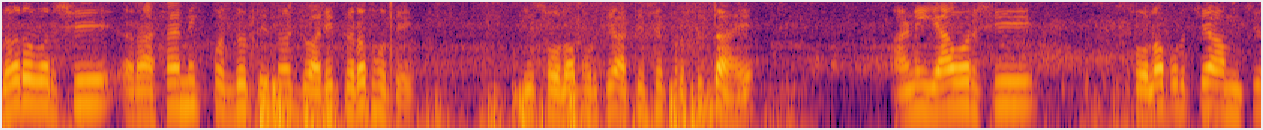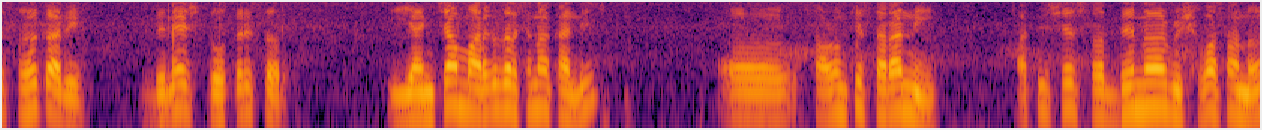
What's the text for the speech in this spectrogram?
दरवर्षी रासायनिक पद्धतीनं ज्वारी करत होते जी सोलापूरची अतिशय प्रसिद्ध आहे. आणि यावर्षी सोलापूरचे आमचे सहकारी दिनेश धोत्रे सर यांच्या मार्गदर्शनाखाली साळुंके सरांनी अतिशय श्रद्धेनं विश्वासानं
